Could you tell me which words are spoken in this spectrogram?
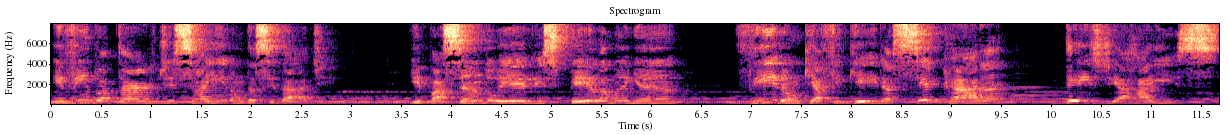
E vindo à tarde saíram da cidade E passando eles pela manhã, viram que a figueira secara desde a raiz.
